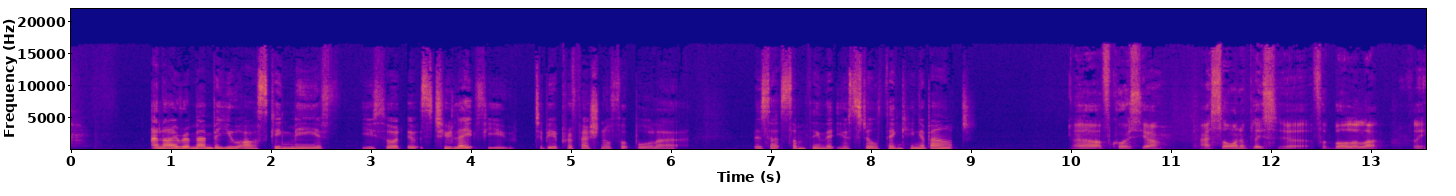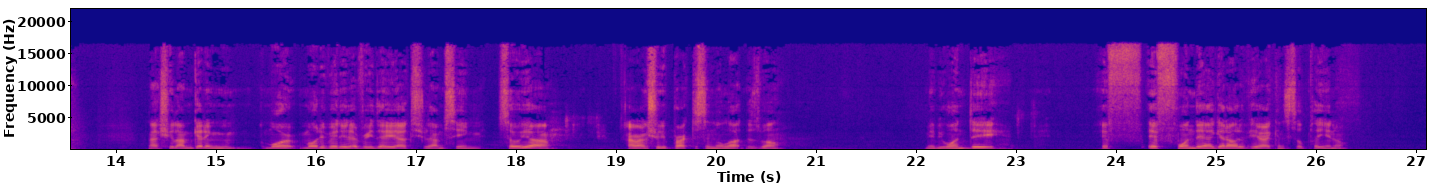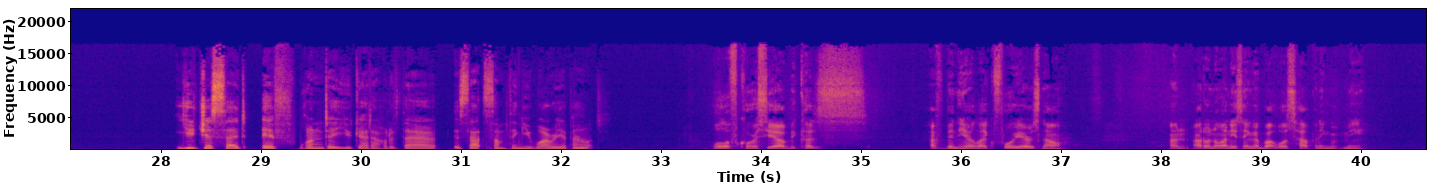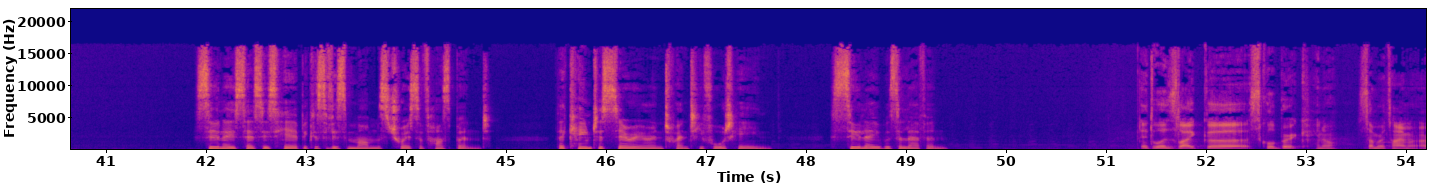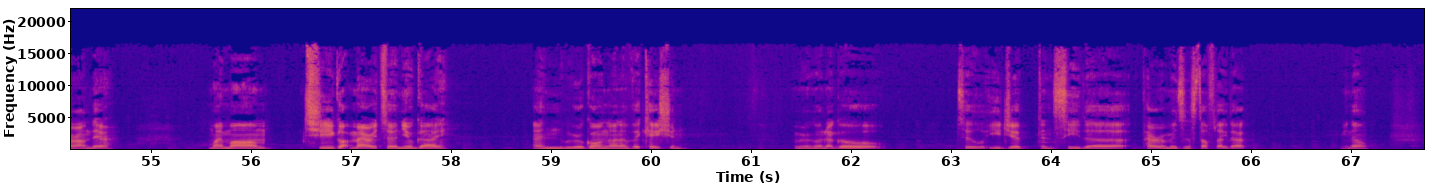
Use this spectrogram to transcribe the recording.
And I remember you asking me if you thought it was too late for you to be a professional footballer. Is that something that you're still thinking about? Uh, of course, yeah. I still want to play uh, football a lot, really. Actually, I'm getting more motivated every day. Actually, I'm seeing. So yeah, I'm actually practicing a lot as well. Maybe one day, if if one day I get out of here, I can still play. You know. You just said if one day you get out of there, is that something you worry about? Well, of course, yeah, because I've been here like four years now and I don't know anything about what's happening with me. Sule says he's here because of his mum's choice of husband. They came to Syria in 2014. Sule was 11. It was like a school break, you know, summertime around there. My mom, she got married to a new guy, and we were going on a vacation. We were gonna go to Egypt and see the pyramids and stuff like that. You know,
